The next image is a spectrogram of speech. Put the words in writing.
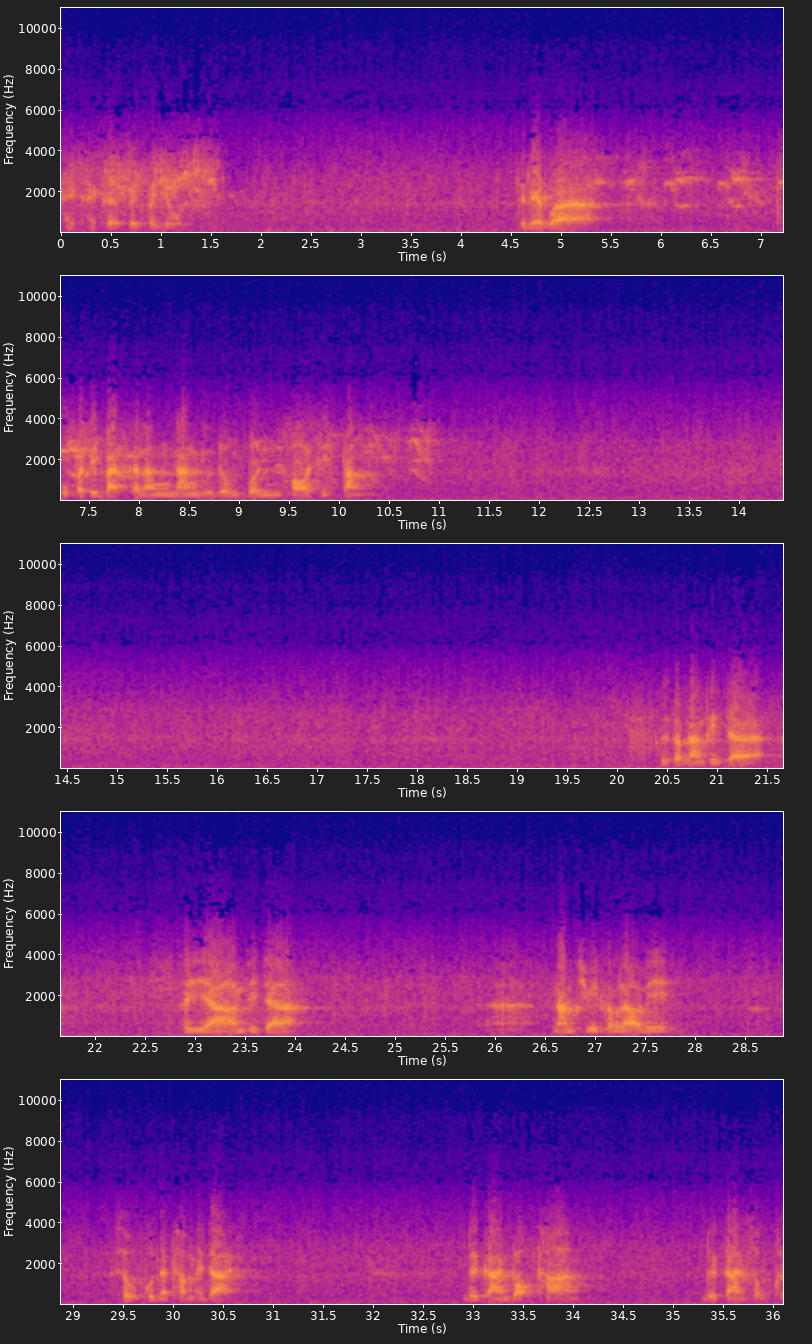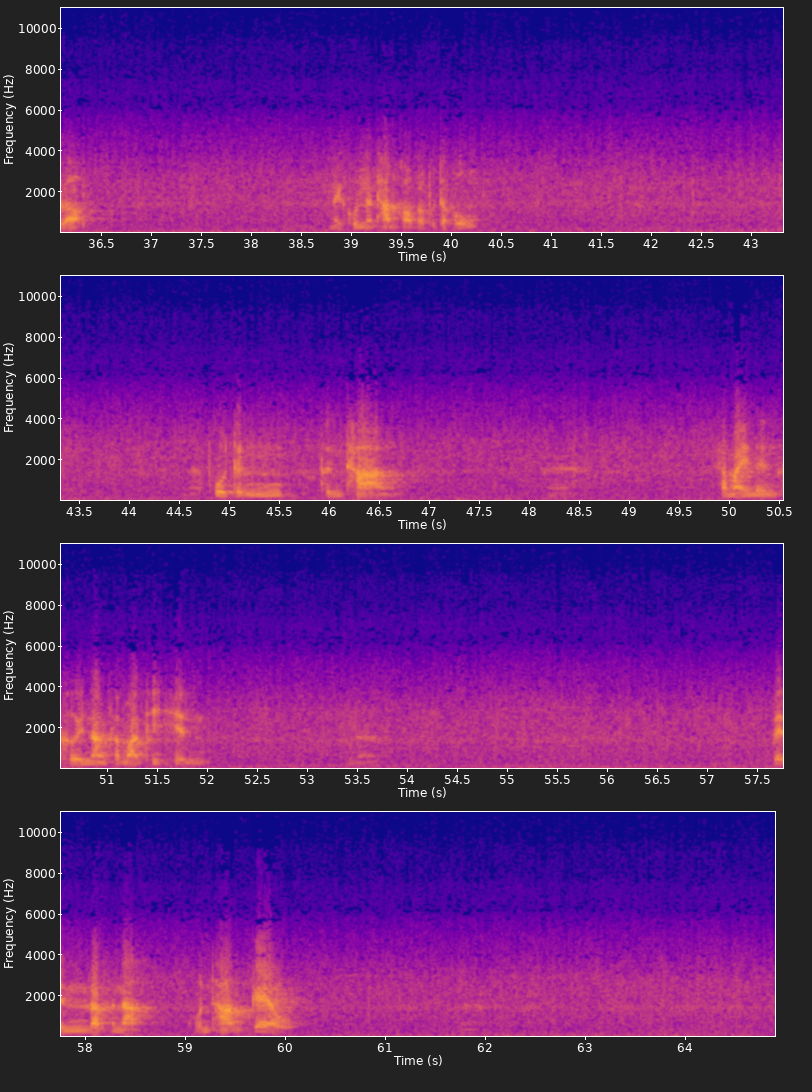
ให้ให้เกิดเป็นประโยชน์จะเรียกว่า ผู้ปฏิบัติกำลังนั่งอยู่ดมบนหอสิตัง คือกำลังที่จะพยายามที่จะนำชีวิตของเรานี้ สู่คุณธรรมให้ได้ด้วยการบอกทางด้วยการสงเคราะห์ ในคุณธรรมของพระพุทธองค์ พูดถึงถึงทาง สมัยหนึ่งเคยนั่งสมาธิเห็นเป็นลักษณะ หนทางแก้ว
